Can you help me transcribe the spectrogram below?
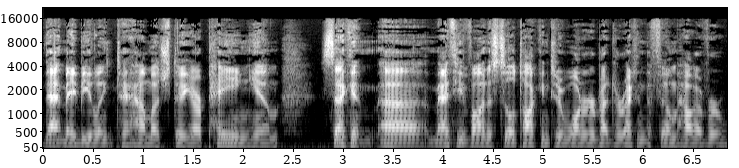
That may be linked to how much they are paying him. Second, uh, Matthew Vaughn is still talking to Warner about directing the film. However,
